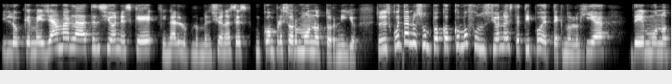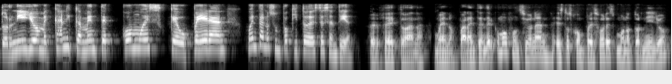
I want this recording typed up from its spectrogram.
Y lo que me llama la atención es que, al final lo, lo mencionas, es un compresor monotornillo. Entonces, cuéntanos un poco cómo funciona este tipo de tecnología de monotornillo mecánicamente, cómo es que operan, Cuéntanos un poquito de este sentido. Perfecto, Ana. Bueno, para entender cómo funcionan estos compresores monotornillo,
